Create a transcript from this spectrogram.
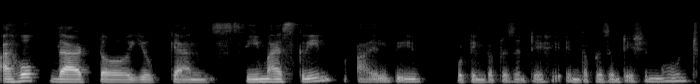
I hope that uh, you can see my screen. I'll be putting the presentation in the presentation mode.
